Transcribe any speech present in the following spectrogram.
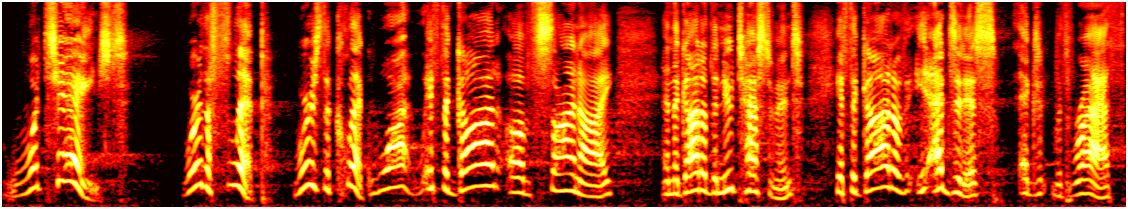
What changed? Where the flip? Where's the click? Why, if the God of Sinai and the God of the New Testament, if the God of Exodus ex- with wrath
